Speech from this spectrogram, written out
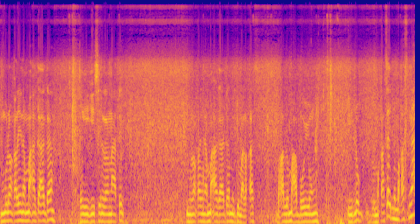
Umulang kanina maaga-aga. Nagigising lang natin. Umulang kanina maaga-aga, medyo malakas. Baka lumabo yung ilog. Lumakas ay, lumakas nga.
